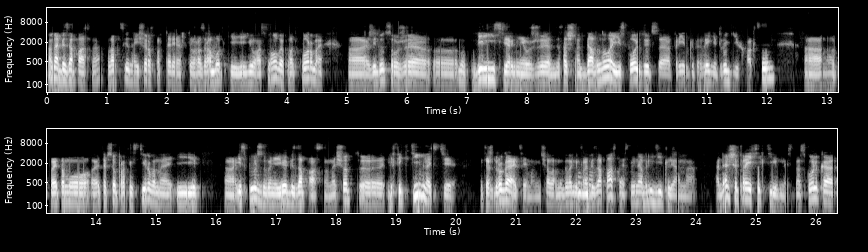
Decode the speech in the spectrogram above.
Она безопасна. Вакцина, еще раз повторяю, что разработки ее основы, платформы э, ведутся уже, э, ну, велись, вернее, уже достаточно давно и используются при изготовлении других вакцин. Э, поэтому это все протестировано и использования ее безопасно. Насчет эффективности, это же другая тема. Сначала мы говорим про безопасность, не навредит ли она. А дальше про эффективность, насколько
